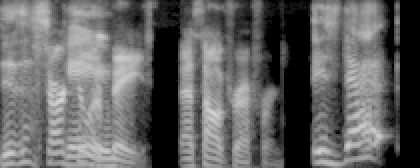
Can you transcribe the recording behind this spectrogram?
this Star Killer base. That's how it's referenced. Is that?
